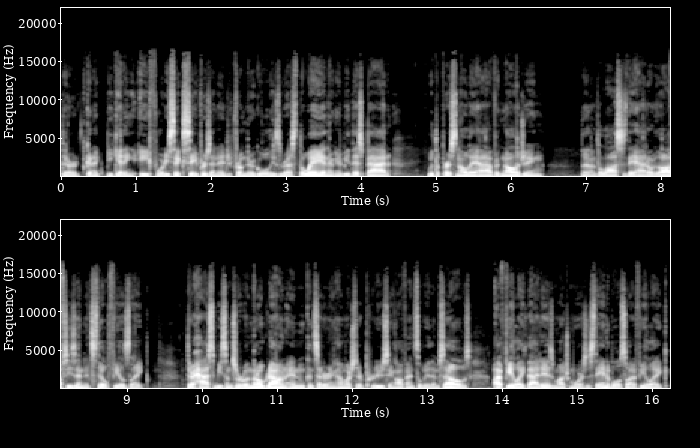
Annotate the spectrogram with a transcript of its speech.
they're going to be getting 846 save percentage from their goalies the rest of the way, and they're going to be this bad with the personnel they have, acknowledging the, the losses they had over the offseason. It still feels like there has to be some sort of middle ground, and considering how much they're producing offensively themselves, I feel like that is much more sustainable. So I feel like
